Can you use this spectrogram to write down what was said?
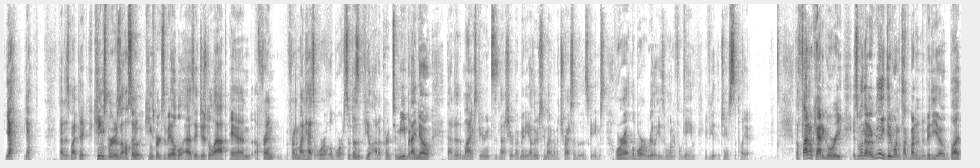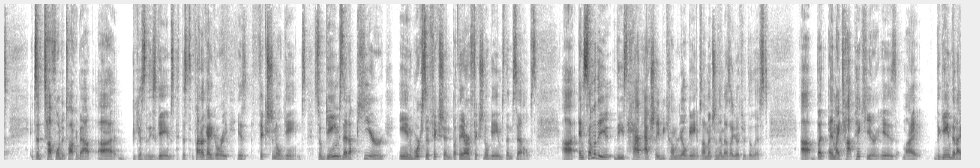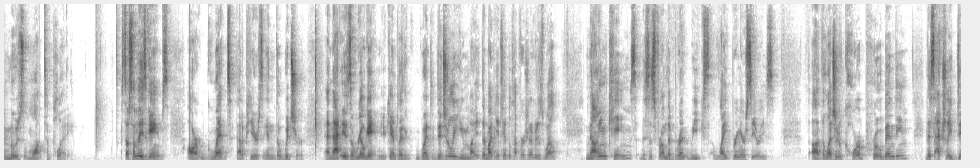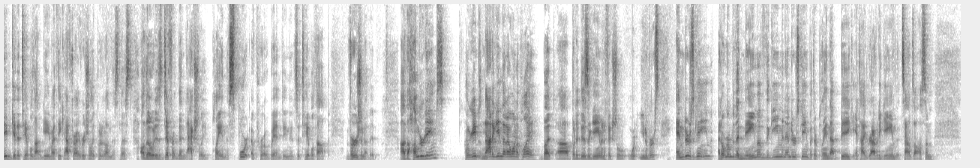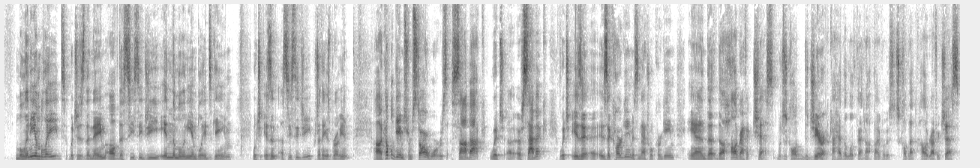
yeah, yeah, that is my pick. Kingsburg is also Kingsburg's available as a digital app, and a friend a friend of mine has Ora Labora, so it doesn't feel out of print to me. But I know that my experience is not shared by many others who might want to try some of those games. Ora Labora really is a wonderful game if you get the chance to play it. The final category is one that I really did want to talk about in a video, but it's a tough one to talk about uh, because of these games. This final category is fictional games. So games that appear in works of fiction, but they are fictional games themselves. Uh, and some of the, these have actually become real games. I'll mention them as I go through the list. Uh, but and my top pick here is my the game that I most want to play. So some of these games are Gwent that appears in The Witcher, and that is a real game. You can play the Gwent digitally. You might there might be a tabletop version of it as well. Nine Kings. This is from the Brent Weeks Lightbringer series. Uh, the Legend of Korra Pro Bending. This actually did get a tabletop game, I think, after I originally put it on this list, although it is different than actually playing the sport of pro bending. It's a tabletop version of it. Uh, the Hunger Games. Hunger Games, not a game that I want to play, but uh, but it is a game in a fictional universe. Ender's Game. I don't remember the name of the game in Ender's Game, but they're playing that big anti gravity game that sounds awesome. Millennium Blades, which is the name of the CCG in the Millennium Blades game, which isn't a CCG, which I think is brilliant. Uh, a couple games from Star Wars, Sabacc, which uh, or Sabacc, which is a is a card game, is an actual card game, and the the holographic chess, which is called Dejarik. I had to look that up. I've always just called that holographic chess.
